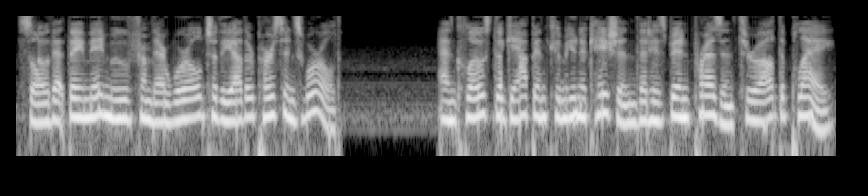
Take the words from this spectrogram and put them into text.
So that they may move from their world to the other person's world. And close the gap in communication that has been present throughout the play,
